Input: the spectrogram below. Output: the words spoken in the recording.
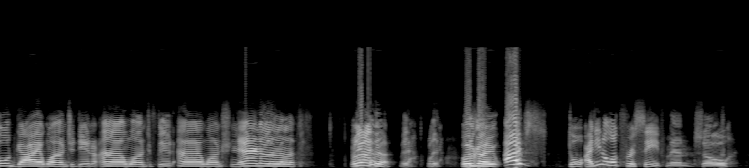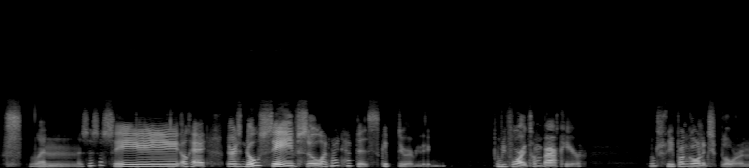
old guy? I want your dinner, I want your food, I want your. Okay, I'm still. I need to look for a save, man. So, when. Is this a save? Okay, there's no save, so I might have to skip through everything before I come back here. Let's keep on going exploring.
